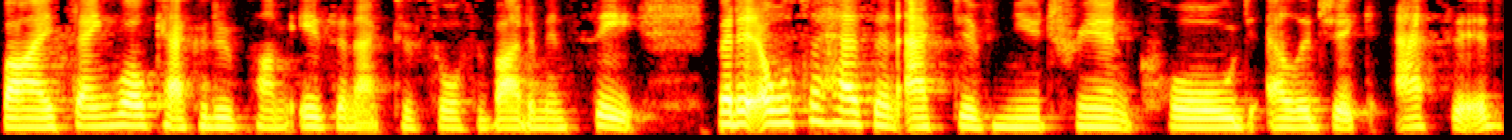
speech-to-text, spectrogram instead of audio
by saying, well, Kakadu plum is an active source of vitamin C, but it also has an active nutrient called ellagic acid.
